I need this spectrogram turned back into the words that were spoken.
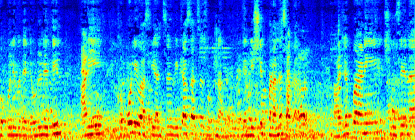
खोपोलीमध्ये निवडून येतील आणि खोपोलीवासियांचं विकासाचं स्वप्न हे निश्चितपणानं साकार करतील भाजप आणि शिवसेना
